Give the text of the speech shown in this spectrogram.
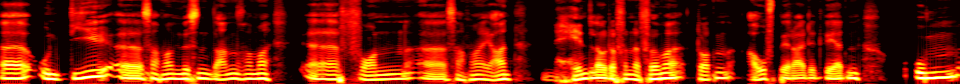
Äh, und die, äh, sag mal, müssen dann, sag mal, äh, von, äh, sag mal, ja, Händler oder von der Firma dort aufbereitet werden, um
